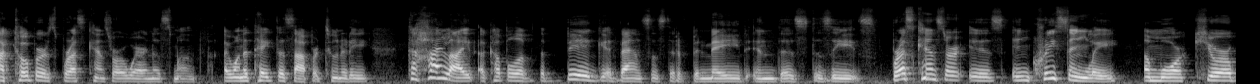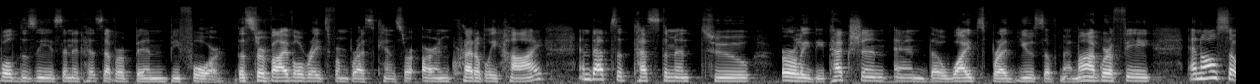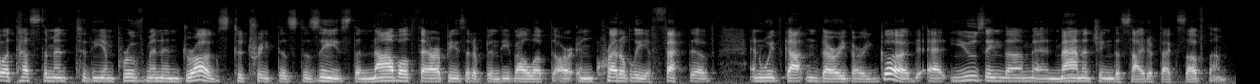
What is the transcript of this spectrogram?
October is Breast Cancer Awareness Month. I want to take this opportunity to highlight a couple of the big advances that have been made in this disease. Breast cancer is increasingly a more curable disease than it has ever been before. The survival rates from breast cancer are incredibly high, and that's a testament to early detection and the widespread use of mammography, and also a testament to the improvement in drugs to treat this disease. The novel therapies that have been developed are incredibly effective, and we've gotten very, very good at using them and managing the side effects of them.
